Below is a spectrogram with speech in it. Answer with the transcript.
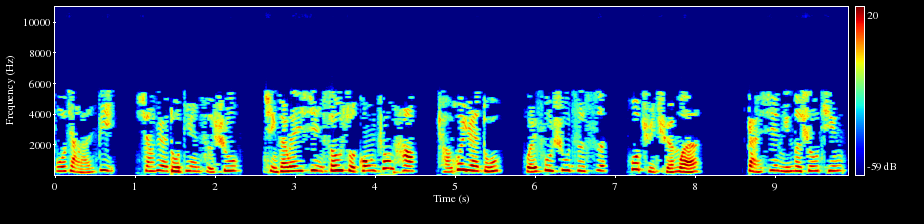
播讲完毕。想阅读电子书，请在微信搜索公众号“常会阅读”，回复数字四。获取全文，感谢您的收听。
